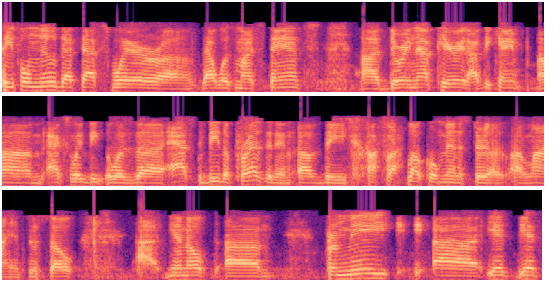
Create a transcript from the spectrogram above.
people knew that that's where uh, that was my stance. Uh, during that period, I became um, actually be, was uh, asked to be the president of the of our local minister alliance, and so uh, you know, um, for me, uh, it it.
